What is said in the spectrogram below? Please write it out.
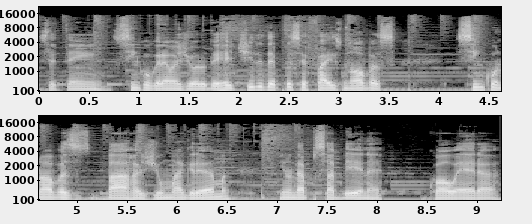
Você tem 5 gramas de ouro derretido e depois você faz novas. 5 novas barras de uma grama e não dá para saber, né? Qual era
